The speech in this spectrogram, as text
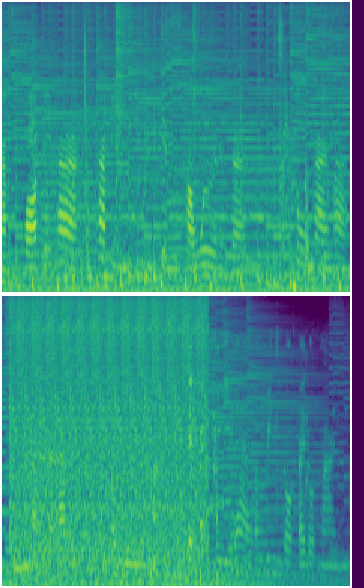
ครับบอสนี่ถ้าถ้ามีมีเป็น power เนี่ยจะสู้ง่ายมากนะครับแต่ถ้าไม่มีเจ็ดนาทีได้ต้องวิ่งโดดไปโดดมาอย่างนี้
